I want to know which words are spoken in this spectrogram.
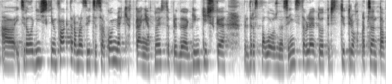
Этиологическим фактором развития сарком мягких тканей относится генетическая предрасположенность. Они составляют до 33%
